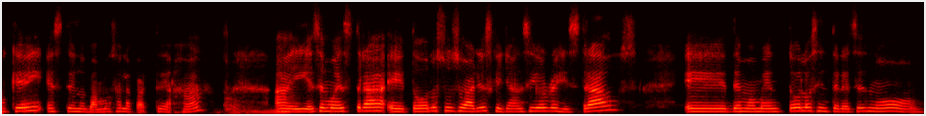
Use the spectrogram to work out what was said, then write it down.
Ok, este, nos vamos a la parte de ajá. Ahí se muestra eh, todos los usuarios que ya han sido registrados. Eh, de momento los intereses no,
